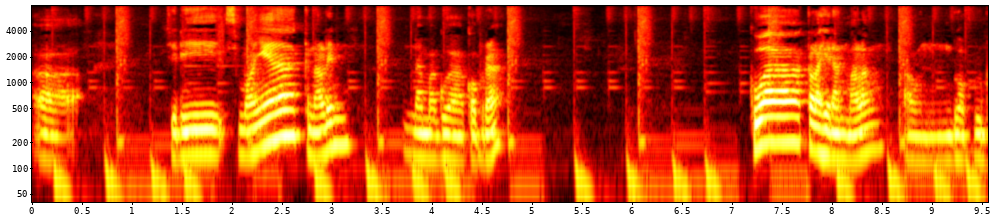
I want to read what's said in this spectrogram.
Uh, jadi semuanya kenalin nama gue Cobra. Gue kelahiran Malang tahun 22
